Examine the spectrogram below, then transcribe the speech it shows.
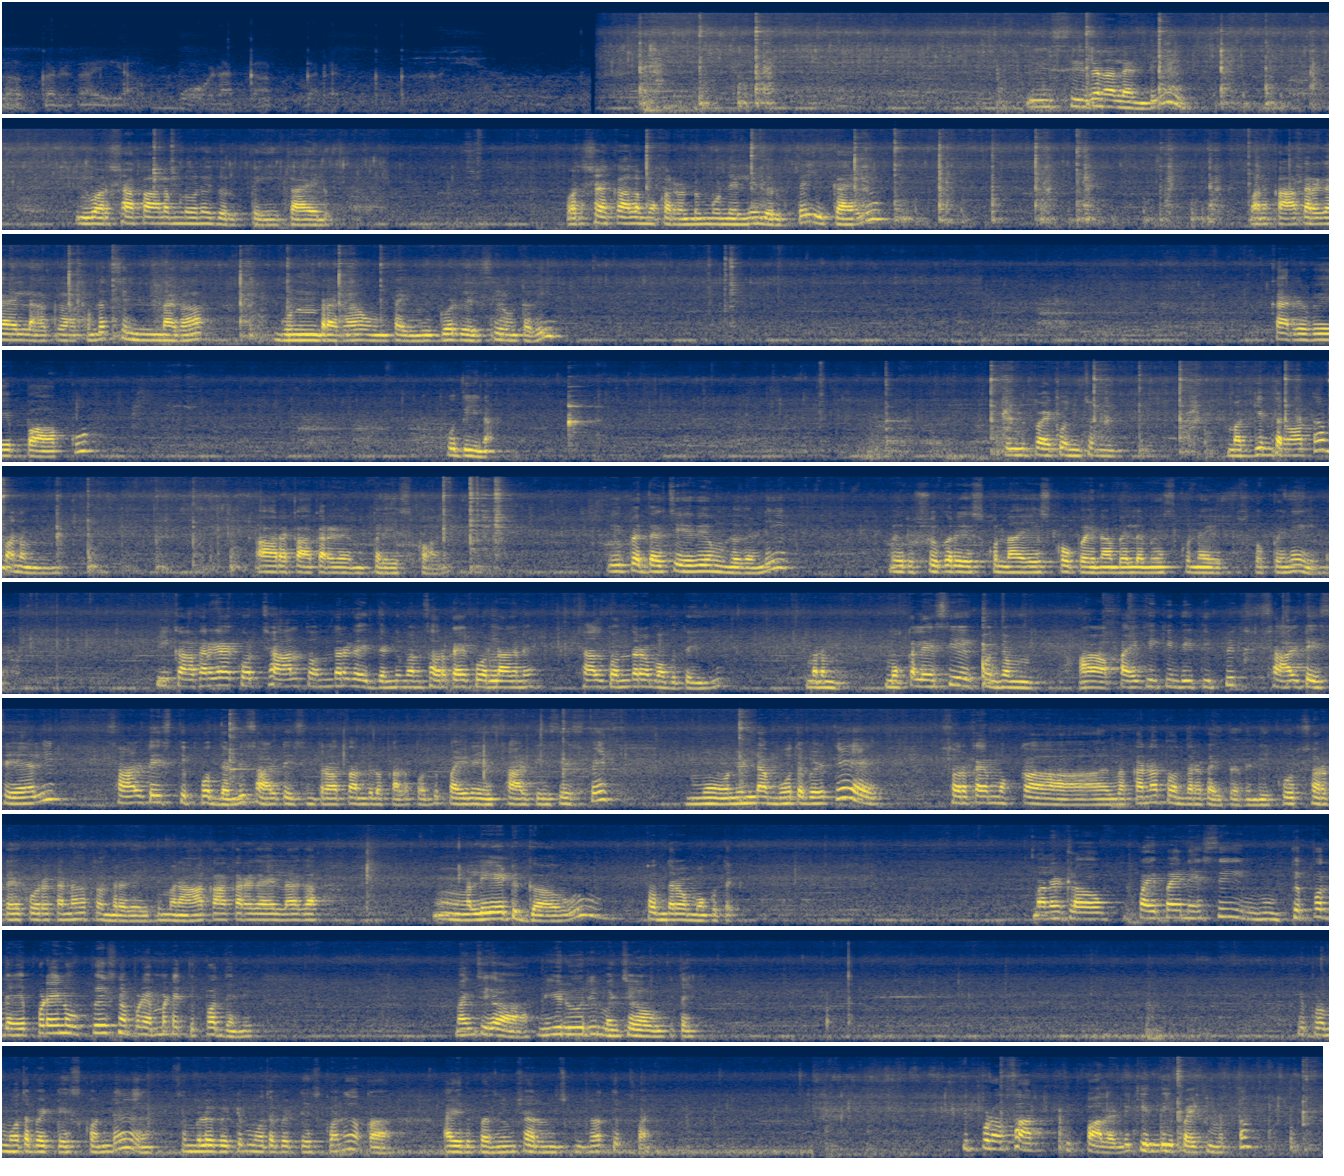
కాకరకాయ బోడ కాకరకాయ ఈ సీజనల్ అండి ఈ వర్షాకాలంలోనే దొరుకుతాయి ఈ కాయలు. వర్షాకాలం ఒక రెండు మూడు నెలలే దొరుకుతాయి ఈ కాయలు. మన కాకరకాయలు లాగా కాకుండా చిన్నగా గుండ్రగా ఉంటాయి. మీకు కూడా తెలిసే ఉంటుంది. కరివేపాకు పుదీనా. ఉల్లిపాయ కొంచెం మగ్గిన తర్వాత మనం ఆర కాకరకాయ ముక్కలు వేసుకోవాలి. ఇవి పెద్దగా చేదే ఉండదండి. మీరు షుగర్ వేసుకున్నా వేసుకోకపోయినా బెల్లం వేసుకున్నా వేసుకోకపోయినా వేయాలి ఈ కాకరకాయ కూర చాలా తొందరగా అయిద్దండి. మన సొరకాయ కూర లాగానే చాలా తొందరగా మగ్గుతాయి. మనం ముక్కలేసి కొంచెం పైకి కింది తిప్పి సాల్ట్ వేసేయాలి. సాల్ట్ వేసి తిప్పొద్దండి. సాల్ట్ వేసిన తర్వాత అందులో కలపొద్దు. పైన సాల్ట్ వేసేస్తే మూ నిండా మూత పెడితే సొరకాయ మొక్క కన్నా తొందరగా అవుతుందండి కూర సొరకాయ కూర కన్నా తొందరగా అవుతుంది మన ఆ కాకరకాయలాగా లేటుగా కావు. తొందరగా మొగ్గుతాయి మనం ఇట్లా పై పైన వేసి తిప్పొద్దండి. ఎప్పుడైనా ఉప్పు వేసినప్పుడు ఎమ్మటే తిప్పొద్దండి. మంచిగా నీరూరి మంచిగా ఉగుతాయి ఇప్పుడు మూత పెట్టేసుకోండి సిమ్లో పెట్టి మూత పెట్టేసుకొని ఒక ఐదు పది నిమిషాలు ఉంచుకున్న తర్వాత తిప్పాలి. ఇప్పుడు ఒకసారి తిప్పాలండి కింది పైకి మొత్తం.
